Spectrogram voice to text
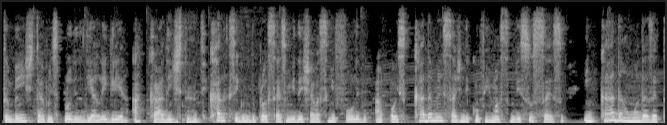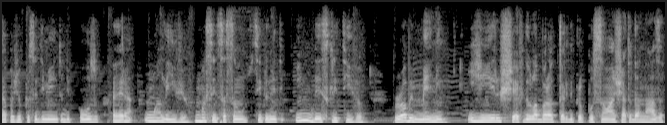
também estavam explodindo de alegria a cada instante. Cada segundo do processo me deixava sem fôlego após cada mensagem de confirmação de sucesso em cada uma das etapas do procedimento de pouso era um alívio, uma sensação simplesmente indescritível. Rob Manning, engenheiro-chefe do laboratório de propulsão a jato da NASA,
